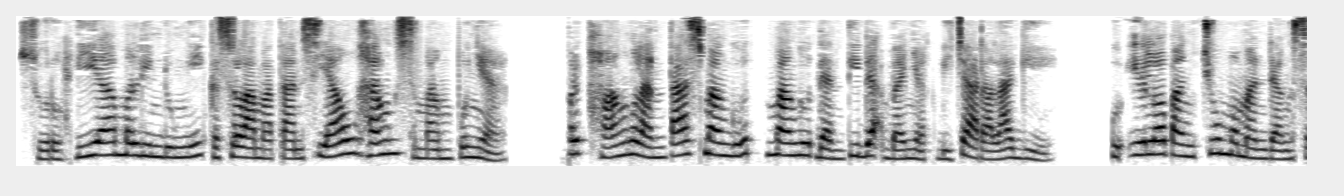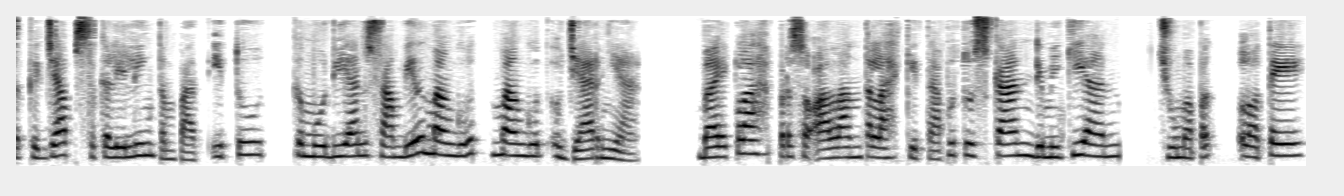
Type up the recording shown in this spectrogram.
suruh dia melindungi keselamatan Xiao Hang semampunya. Pek Hang lantas manggut-manggut dan tidak banyak bicara lagi. Uilo Pangcu memandang sekejap sekeliling tempat itu, kemudian sambil manggut-manggut ujarnya. Baiklah persoalan telah kita putuskan demikian, cuma Pek Lote,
